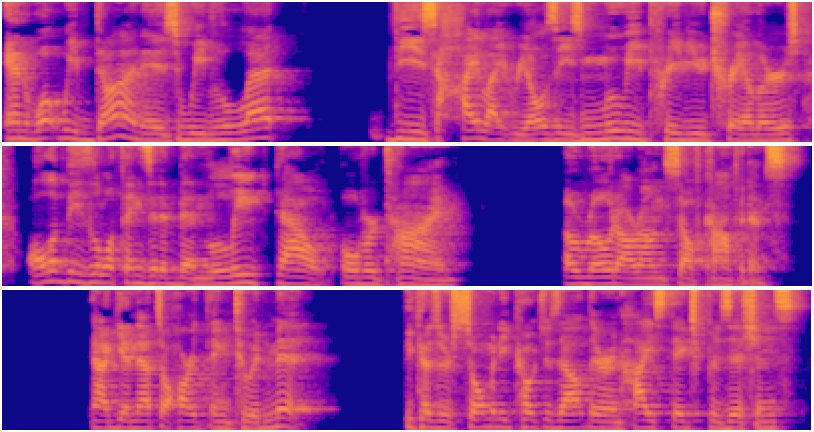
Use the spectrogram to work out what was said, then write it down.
And what we've done is we've let these highlight reels, these movie preview trailers, all of these little things that have been leaked out over time erode our own self confidence. Now, again, that's a hard thing to admit because there's so many coaches out there in high stakes positions,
